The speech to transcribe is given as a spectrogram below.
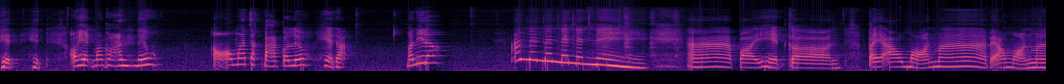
เห็ด เห็ด เอาเห็ดมาก่อนเร็ว เอาเอามาจากปากก่อนเร็ว เห็ดอะมานี่เร็วอันนั่นนั่นนั่นนั่นน่อ่า ปล่อยเห็ดก่อน ไปเอาหมอนมา ไปเอาหมอนมา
